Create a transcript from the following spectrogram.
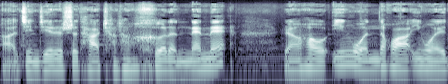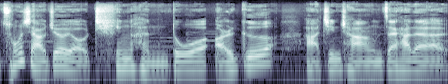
啊，紧接着是他常常喝的奶奶。然后英文的话，因为从小就有听很多儿歌啊，经常在他的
